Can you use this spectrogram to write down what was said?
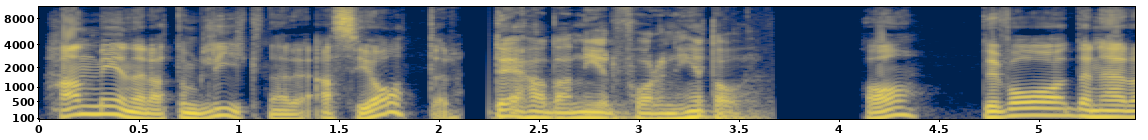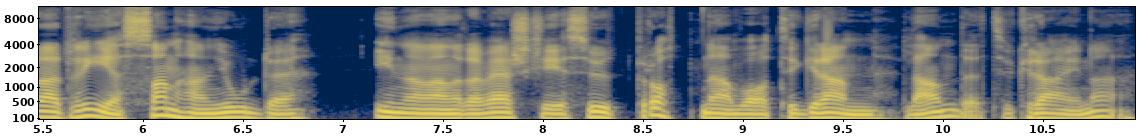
Han menar att de liknade asiater. Det hade han erfarenhet av. Ja, det var den här resan han gjorde innan andra världskrigets utbrott när han var till grannlandet Ukraina.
